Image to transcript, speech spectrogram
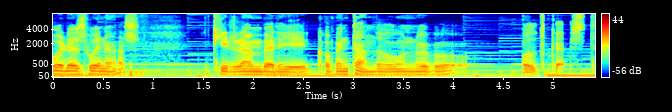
Buenas, buenas. Aquí Rambere eh, comentando un nuevo podcast.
